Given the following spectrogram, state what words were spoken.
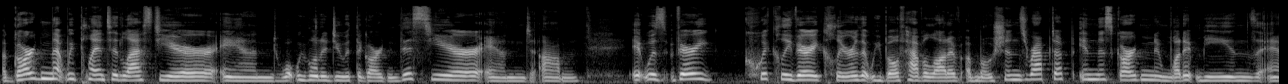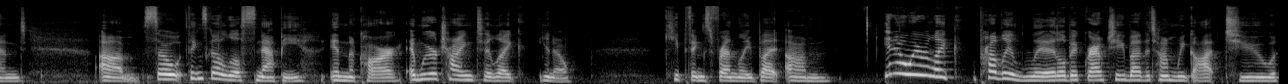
a garden that we planted last year and what we want to do with the garden this year. And um, it was very quickly very clear that we both have a lot of emotions wrapped up in this garden and what it means. And um, so things got a little snappy in the car. And we were trying to, like, you know, keep things friendly. But um, you know, we were like probably a little bit grouchy by the time we got to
